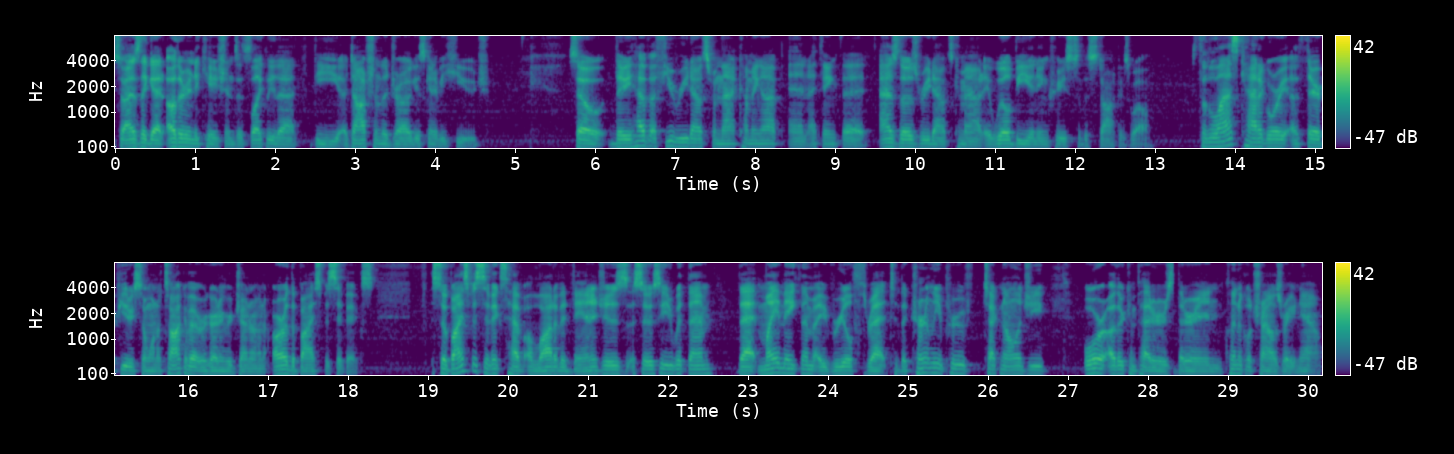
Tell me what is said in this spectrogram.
So as they get other indications, it's likely that the adoption of the drug is going to be huge. So they have a few readouts from that coming up, and I think that as those readouts come out, it will be an increase to the stock as well. So the last category of therapeutics I want to talk about regarding Regeneron are the bispecifics. So bispecifics have a lot of advantages associated with them that might make them a real threat to the currently approved technology or other competitors that are in clinical trials right now.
